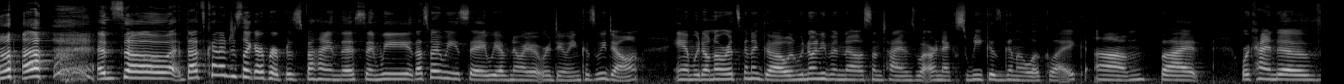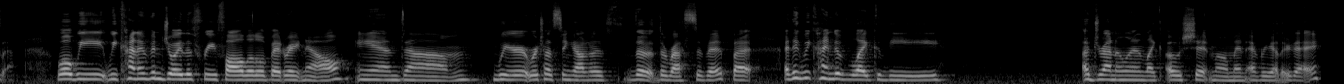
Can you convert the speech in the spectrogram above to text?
and so that's kind of just like our purpose behind this. And we that's why we say we have no idea what we're doing because we don't. And we don't know where it's going to go. And we don't even know sometimes what our next week is going to look like. Um, but we're kind of well we we kind of enjoy the free fall a little bit right now. And um, we're we're trusting god with the the rest of it. But i think we kind of like the adrenaline like oh shit moment every other day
